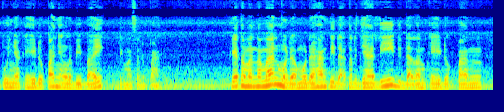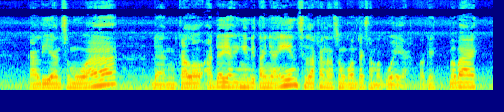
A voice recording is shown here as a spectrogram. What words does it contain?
punya kehidupan yang lebih baik di masa depan. Oke, teman-teman, mudah-mudahan tidak terjadi di dalam kehidupan kalian semua. Dan kalau ada yang ingin ditanyain, silahkan langsung kontak sama gue ya. Oke, bye-bye.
